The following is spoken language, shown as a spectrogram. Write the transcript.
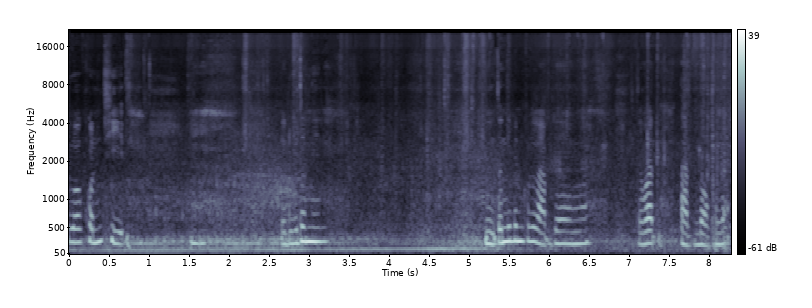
ตัวคนฉีด เดี๋ยวดูต้นนี้นี่ต้นนี้เป็นกุหลาบแดงนะ แต่ว่าตัดดอกไปแล้ว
